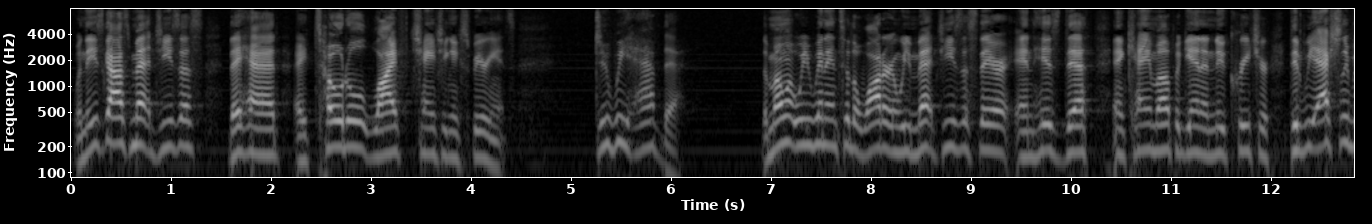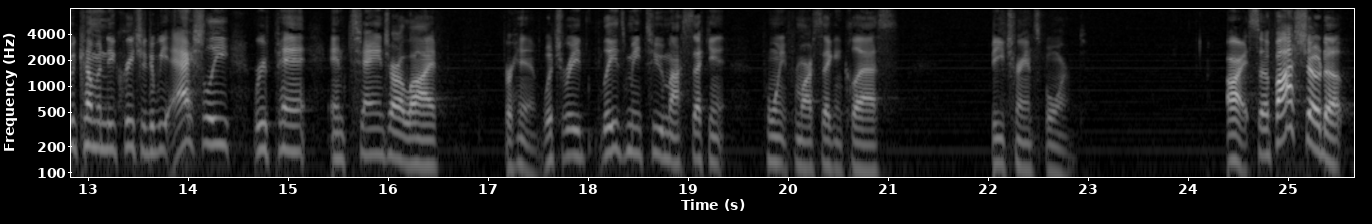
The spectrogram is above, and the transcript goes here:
When these guys met Jesus, they had a total life changing experience. Do we have that? The moment we went into the water and we met Jesus there and his death and came up again a new creature, did we actually become a new creature? Did we actually repent and change our life for him? Which re- leads me to my second point from our second class be transformed. All right, so if I showed up,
